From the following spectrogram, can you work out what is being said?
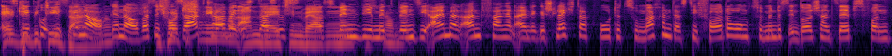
LGBT sein. Genau, ne? genau. Was ich, ich gesagt habe, ist, dass, es, dass wenn, wir mit, wenn Sie einmal anfangen, eine Geschlechterquote zu machen, dass die Forderung zumindest in Deutschland Deutschland selbst von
